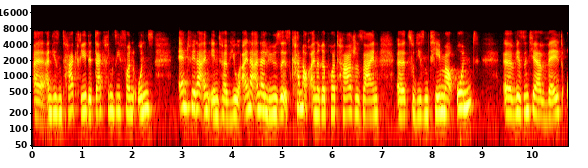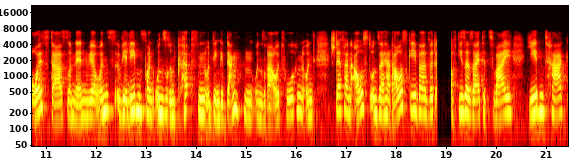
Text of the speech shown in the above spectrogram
äh, an diesem Tag redet. Da kriegen Sie von uns entweder ein Interview, eine Analyse, es kann auch eine Reportage sein äh, zu diesem Thema und äh, wir sind ja Welt-Allstars, so nennen wir uns. Wir leben von unseren Köpfen und den Gedanken unserer Autoren. Und Stefan Aust, unser Herausgeber, wird auf dieser Seite zwei jeden Tag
